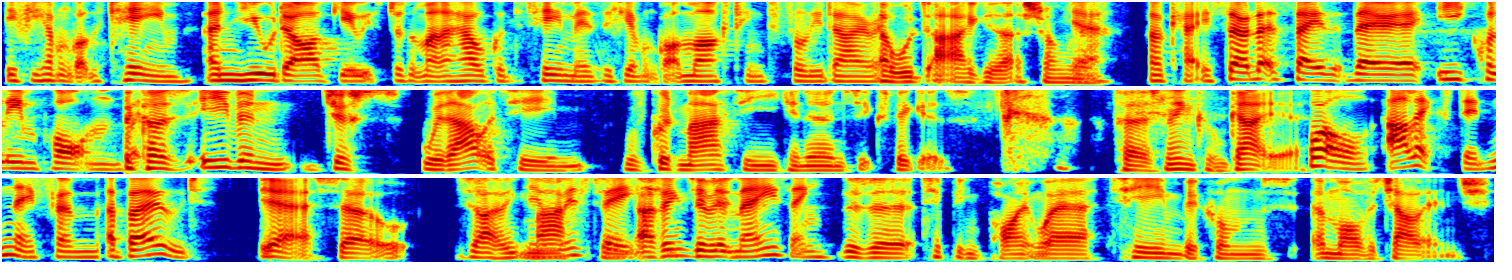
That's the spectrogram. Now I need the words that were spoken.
if you haven't got the team. And you would argue it doesn't matter how good the team is if you haven't got marketing to fill your diary. I would argue that strongly. yeah. Okay. So let's say that they're equally important. Because even just without a team, with good marketing, you can earn six figures personal income, can't you? well, Alex did, didn't he, from Abode? Yeah. So, so I think in marketing. I think there is amazing. there's a tipping point where team becomes a more of a challenge.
